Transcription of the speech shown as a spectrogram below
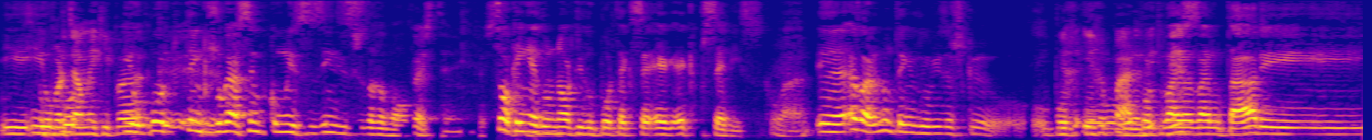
E, e o, Porto é uma equipa. E o Porto que- tem que jogar sempre com esses índices de revolta. Pois tem. Pois Só quem é do Norte e do Porto é que, é- é que percebe isso. Claro. Eh, agora, não tenho dúvidas que o Porto, E- e repara, o Porto vai, vai lutar e.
